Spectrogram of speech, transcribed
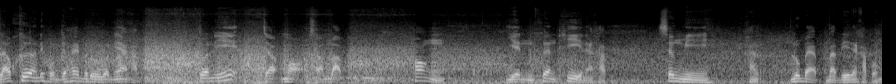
แล้วเครื่องที่ผมจะให้มาดูวันนี้ครับ ตัวนี้จะเหมาะสำหรับห้องเย็นเคลื่อนที่นะครับ ซึ่งมีรูปแบบแบบนี้นะครับผม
